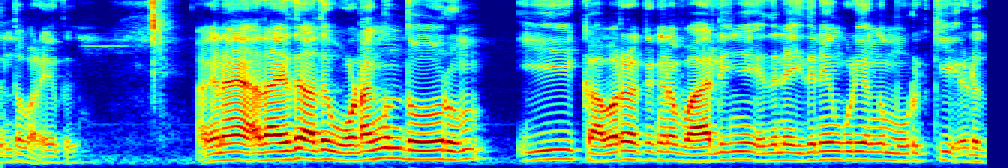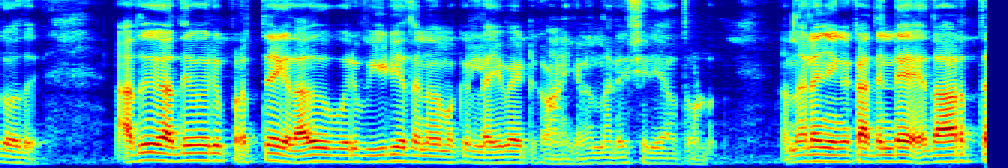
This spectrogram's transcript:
എന്താ പറയുന്നത് അങ്ങനെ അതായത് അത് ഉണങ്ങും തോറും ഈ കവറൊക്കെ ഇങ്ങനെ വലിഞ്ഞ് ഇതിനെ ഇതിനെയും കൂടി അങ്ങ് മുറുക്കി എടുക്കും അത്. അത് അത് ഒരു പ്രത്യേകത. അത് ഒരു വീഡിയോ തന്നെ നമുക്ക് ലൈവായിട്ട് കാണിക്കണം. എന്നാലേ ശരിയാവത്തുള്ളൂ. എന്നാലേ നിങ്ങൾക്ക് അതിന്റെ യഥാർത്ഥ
